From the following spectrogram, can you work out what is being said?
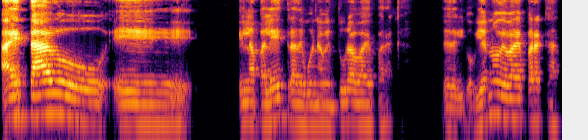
ha estado eh, en la palestra de Buenaventura Baez para acá. Desde el gobierno de Baez para acá,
